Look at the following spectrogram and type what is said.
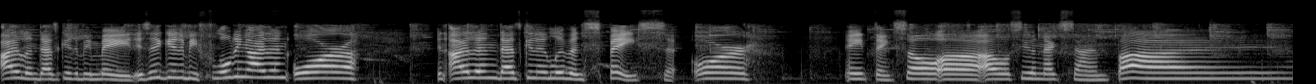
island that's going to be made? Is it going to be floating island or an island that's to live in space or anything? So, uh, I will see you next time. Bye.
